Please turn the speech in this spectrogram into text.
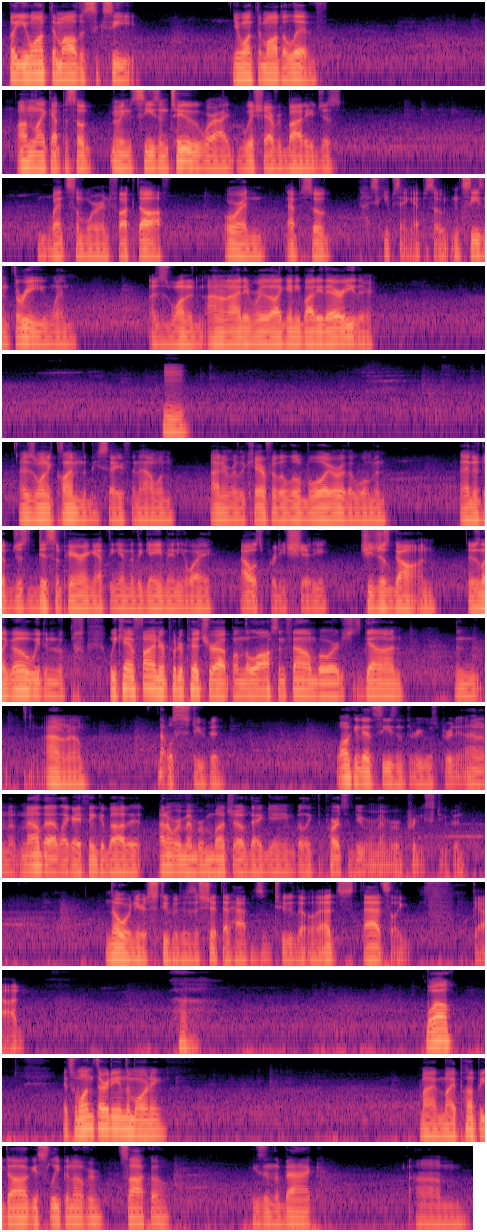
but you want them all to succeed. You want them all to live. Unlike episode, I mean, season two, where I wish everybody just went somewhere and fucked off. Or in episode, I keep saying episode, in season three, when I just wanted, I don't know, I didn't really like anybody there either. Hmm. I just wanted Clem to be safe in that one. I didn't really care for the little boy or the woman. I ended up just disappearing at the end of the game anyway. That was pretty shitty. She's just gone. There's like, oh, we didn't, we can't find her. Put her picture up on the lost and found board. She's gone. And I don't know. That was stupid. Walking Dead Season 3 was pretty, I don't know. Now that, like, I think about it, I don't remember much of that game, but, like, the parts I do remember are pretty stupid. Nowhere near as stupid as the shit that happens in 2, though. That's, that's, like, God. well, it's 1.30 in the morning. My, my puppy dog is sleeping over, Sako. He's in the back. Um,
